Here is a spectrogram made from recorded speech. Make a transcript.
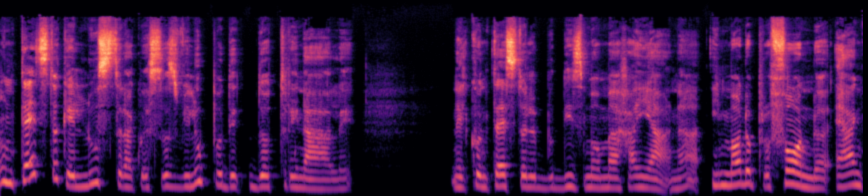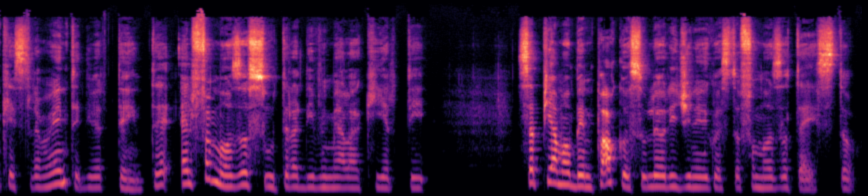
Un testo che illustra questo sviluppo de- dottrinale nel contesto del buddismo Mahayana in modo profondo e anche estremamente divertente è il famoso Sutra di Vimalakirti. Sappiamo ben poco sulle origini di questo famoso testo.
